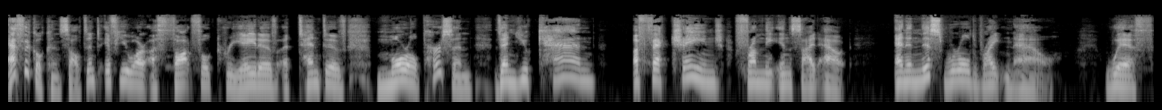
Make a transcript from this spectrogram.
ethical consultant, if you are a thoughtful, creative, attentive, moral person, then you can affect change from the inside out. And in this world right now, with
